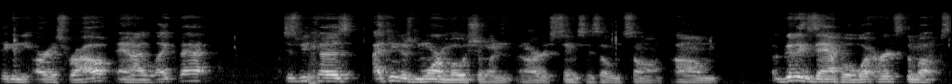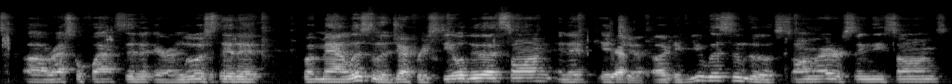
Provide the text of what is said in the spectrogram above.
taking the artist route, and I like that, just because I think there's more emotion when an artist sings his own song. Um, a good example, what hurts the most? Uh, Rascal Flatts did it, Aaron Lewis did it. But man, listen to Jeffrey Steele do that song, and it gets yeah. you. Like if you listen to the songwriters sing these songs,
